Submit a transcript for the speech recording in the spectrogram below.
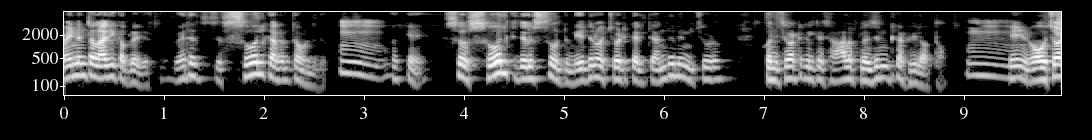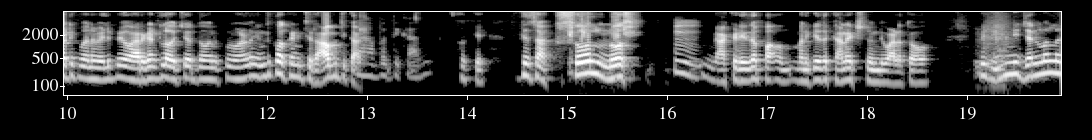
మైండ్ అంతా లాజిక్ అప్లై చేస్తుంది. వేరే సోల్కి అదంతా ఉండదు. ఓకే సో సోల్కి తెలుస్తూ ఉంటుంది. ఏదైనా ఒక చోటుకి వెళ్తే అందుకు నేను చూడు. కొన్ని చోట్లకి వెళ్తే చాలా ప్లెజెంట్గా ఫీల్ అవుతాం. ఒక చోటికి మనం వెళ్ళిపోయి అరగంటలో వచ్చేద్దాం అనుకున్న వాళ్ళు ఎందుకు అక్కడి నుంచి రాబుద్ది కాదు. ఓకే బికాస్ ఆ సోల్ నోస్. అక్కడ ఏదో మనకి ఏదో కనెక్షన్ ఉంది వాళ్ళతో. ఇన్ని జన్మల్లో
